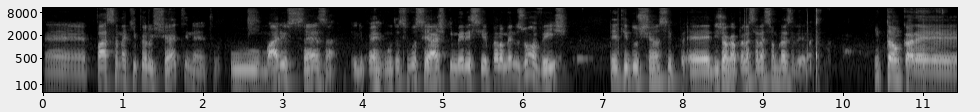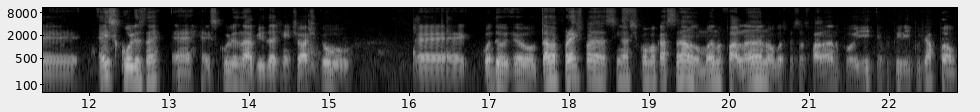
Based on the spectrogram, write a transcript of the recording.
É, passando aqui pelo chat, Neto, o Mário César ele pergunta se você acha que merecia pelo menos uma vez ter tido chance é, de jogar pela seleção brasileira. Então, cara, é, é escolhas, né? É, é, escolhas na vida da gente. Eu acho que eu, é, quando eu, eu tava prestes para assim, a convocação, o mano falando, algumas pessoas falando por ir, eu preferi ir para o Japão.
